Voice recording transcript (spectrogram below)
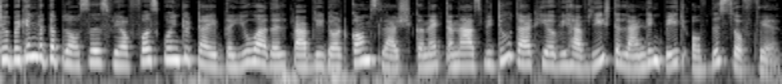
To begin with the process, we are first going to type the URL pabbly.com slash connect and as we do that, here we have reached the landing page of this software.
